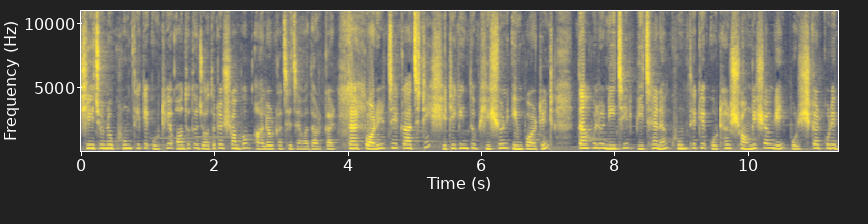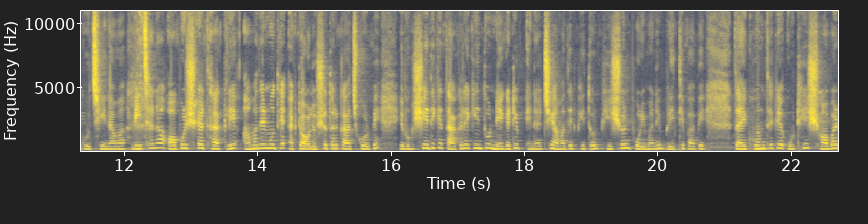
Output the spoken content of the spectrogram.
সেই জন্য ঘুম থেকে উঠে অন্তত যতটা সম্ভব আলোর কাছে যাওয়া দরকার। তারপরের যে কাজটি, সেটি কিন্তু ভীষণ ইম্পর্টেন্ট তা হলো নিচের বিছানা ঘুম থেকে ওঠার সঙ্গে সঙ্গে পরিষ্কার করে গুছিয়ে নেওয়া। বিছানা অপরিষ্কার থাকলে আমাদের মধ্যে একটা অলস্যতার কাজ করবে এবং সেদিকে তাকালে কিন্তু নেগেটিভ এনার্জি আমাদের ভিতর ভীষণ পরিমাণে বৃদ্ধি পাবে। তাই ঘুম থেকে উঠে সবার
